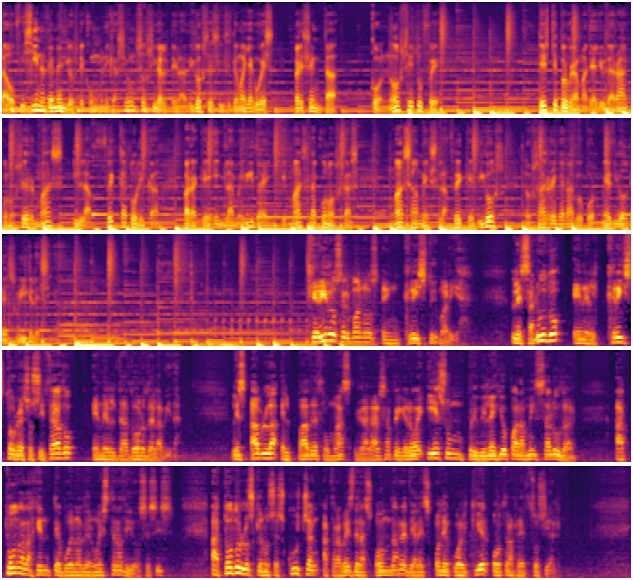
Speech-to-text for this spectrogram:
La Oficina de Medios de Comunicación Social de la Diócesis de Mayagüez presenta Conoce tu Fe. Este programa te ayudará a conocer más la fe católica para que en la medida en que más la conozcas, más ames la fe que Dios nos ha regalado por medio de su iglesia. Queridos hermanos en Cristo y María, les saludo en el Cristo resucitado, en el dador de la vida. Les habla el Padre Tomás Galarza Figueroa y es un privilegio para mí saludar a toda la gente buena de nuestra diócesis, a todos los que nos escuchan a través de las ondas radiales o de cualquier otra red social.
